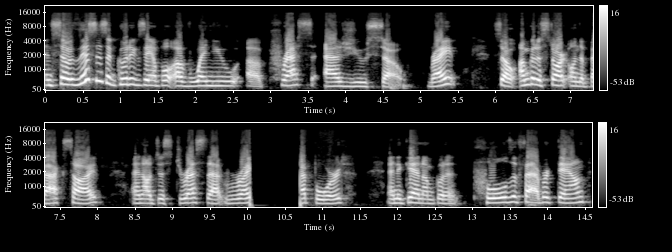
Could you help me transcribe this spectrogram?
And so this is a good example of when you uh, press as you sew, right? So I'm going to start on the back side and I'll just dress that right that board. And again, I'm going to pull the fabric down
